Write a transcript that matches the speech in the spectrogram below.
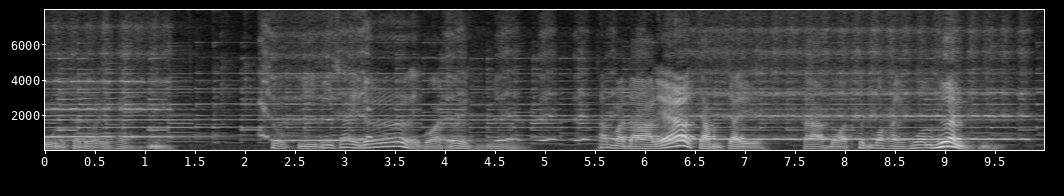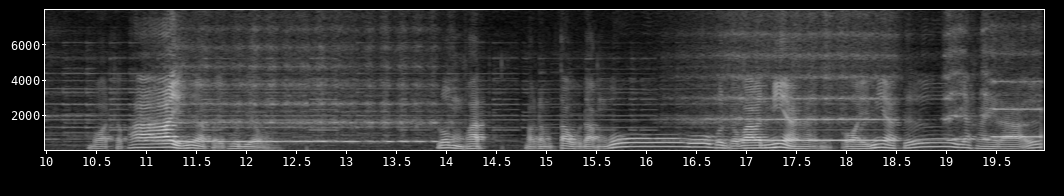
กูนี่ก็เลยท่านอืมโชคดีที่ใช่เด้อไอ้บอดเอ้ยเมียธรรมดาแล้วจำใจตาบอดเพิ่นบ่ให้ห่วมเฮือน บอดกับพายเหือไปผู้เดียวลมพัดบักน้ำเต้าดังโว้โว้เพิ่นก็ว่ามันเมียให้อ่อยเมียเอ้ยอย่าให้ล่ะเอ้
